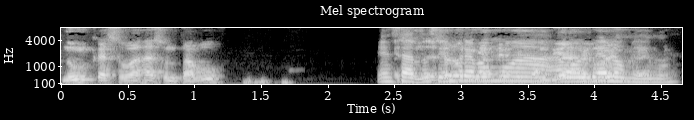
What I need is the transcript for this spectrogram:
nunca eso va a ser un tabú. Exacto, eso, siempre eso vamos a, a volver a lo mismo.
